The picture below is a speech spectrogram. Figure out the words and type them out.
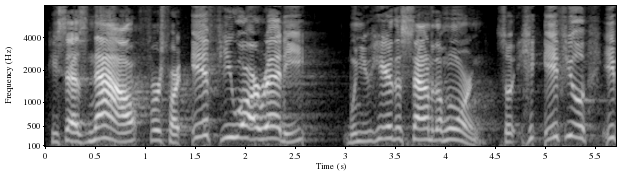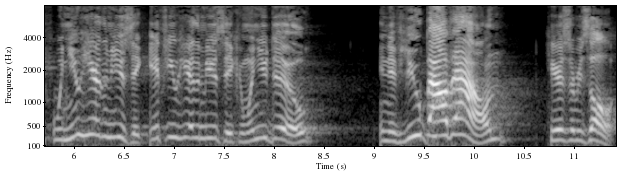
He says, Now, first part, if you are ready when you hear the sound of the horn. So if you if when you hear the music, if you hear the music, and when you do, and if you bow down, here's the result.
